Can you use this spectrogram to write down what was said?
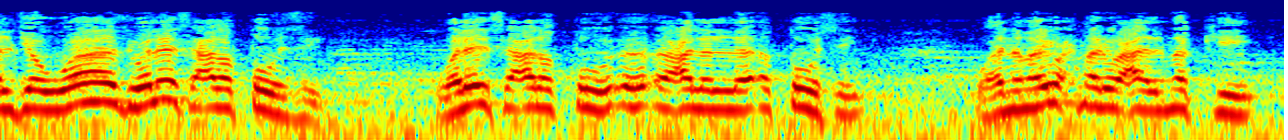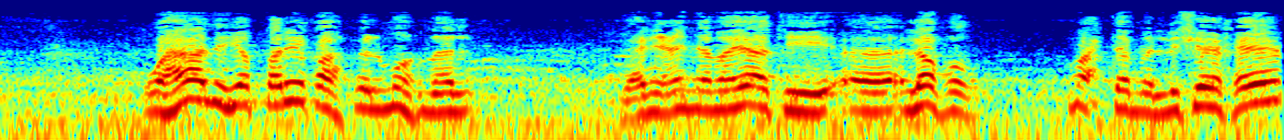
الجواز وليس على الطوسي. وليس على الطو... على الطوسي. وإنما يحمل على المكي. وهذه الطريقة في المهمل. يعني عندما يأتي آه، لفظ محتمل لشيخين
